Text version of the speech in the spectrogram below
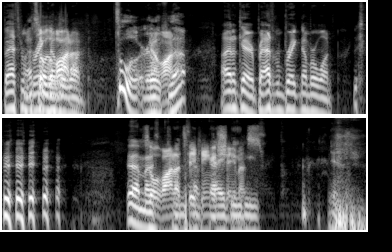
Bathroom That's break number one. It's a little early Yeah, for that. I don't care. Bathroom break number one. Yeah, most Lana taking a diabetes. Sheamus.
